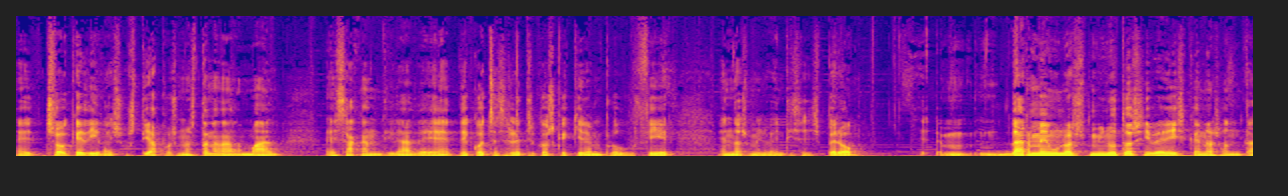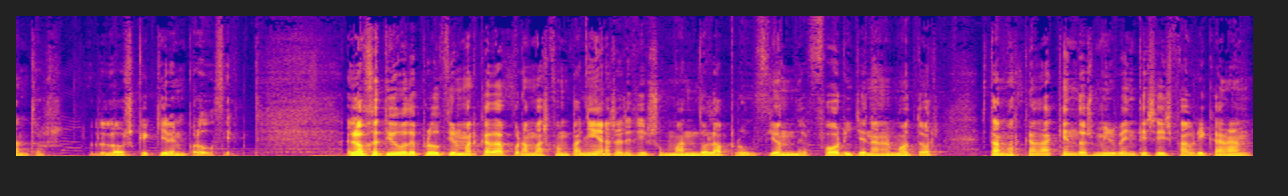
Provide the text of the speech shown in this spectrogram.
eh, choque digáis, hostia, pues no está nada mal esa cantidad de, de coches eléctricos que quieren producir en 2026. Pero eh, darme unos minutos y veréis que no son tantos los que quieren producir. El objetivo de producción marcada por ambas compañías, es decir, sumando la producción de Ford y General Motors, está marcada que en 2026 fabricarán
